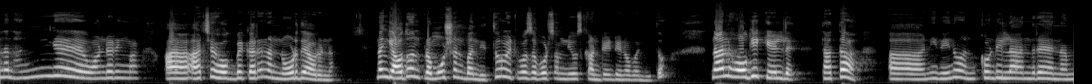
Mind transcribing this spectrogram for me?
ನಾನು ಹಂಗೆ ವಾಂಡರಿಂಗ್ ಆಚೆ ಹೋಗ್ಬೇಕಾದ್ರೆ ನಾನು ನೋಡಿದೆ ಅವ್ರನ್ನ. ನಂಗೆ ಯಾವುದೋ ಒಂದು ಪ್ರಮೋಷನ್ ಬಂದಿತ್ತು. It was about some news content ಏನೋ ಬಂದಿತ್ತು. ನಾನು ಹೋಗಿ ಕೇಳಿದೆ ತಾತ ನೀವೇನೋ ಅನ್ಕೊಂಡಿಲ್ಲ ಅಂದ್ರೆ ನಮ್ಮ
